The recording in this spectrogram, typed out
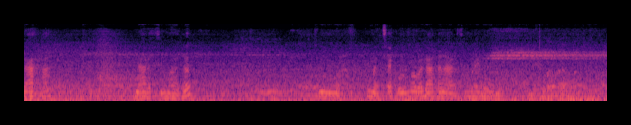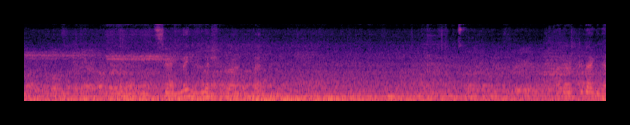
ವರಾಹ ನಾರಸಿಂಹರು. ಕುರ್ಮ ಮತ್ಸ್ಯ ಕುರ್ಮ ವರಾಹ ನಾರಸಿಂಹ ಇದೆ ಮತ್ಸ್ಯಿಂದ ಎಲ್ಲ ಶುರು ಆಗುತ್ತೆ. ಅದು ದೊಡ್ಡದಾಗಿದೆ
